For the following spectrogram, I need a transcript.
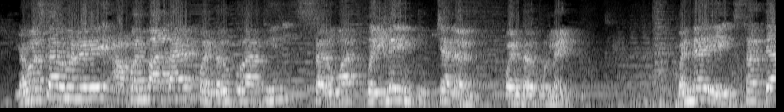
नमस्कार मंडळी आपण पाहताय पंढरपुरातील सर्वात पहिले युट्यूब चॅनल पंढरपूर लाईव्ह मंडळी सध्या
